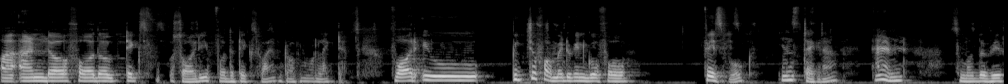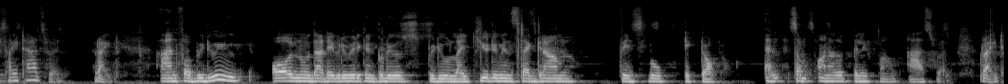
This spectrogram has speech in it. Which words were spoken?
uh, and uh, for the text sorry for the text why i'm talking about like text. For you picture format you can go for facebook instagram and some of the website as well right. And for video you all know that everybody can produce video like youtube instagram facebook tiktok and some another platform as well. Right.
